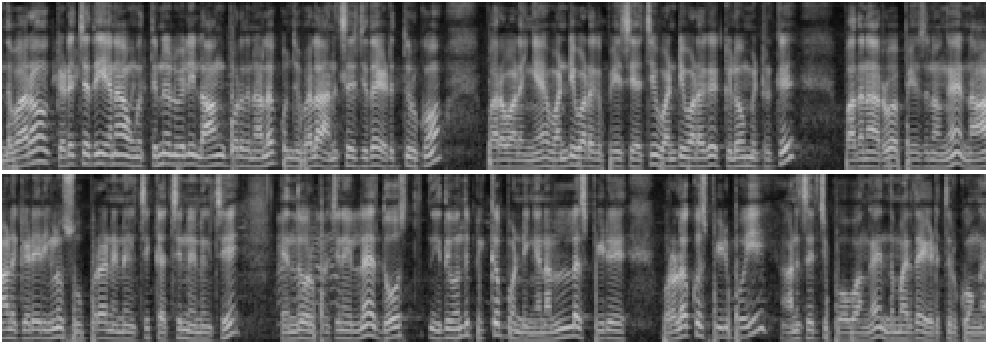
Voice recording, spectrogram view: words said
இந்த வாரம் கிடைச்சது ஏன்னா அவங்க திருநெல்வேலி லாங் போகிறதுனால கொஞ்சம் விலை அனுசரித்து தான் எடுத்திருக்கோம். பரவாயில்லைங்க. வண்டி வாடகை பேசியாச்சு. வண்டி வாடகை கிலோமீட்டருக்கு பதினாறுரூவா பேசினோங்க நாலு கிடையறிங்களும் சூப்பராக நின்றுச்சு கச்சு நின்றுச்சு எந்த ஒரு பிரச்சனையும் இல்லை. தோஸ்த் இது வந்து பிக்கப் பண்ணிங்க நல்ல ஸ்பீடு ஓரளவுக்கு ஸ்பீடு போய் அனுசரித்து போவாங்க. இந்த மாதிரி தான் எடுத்துருக்கோங்க.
